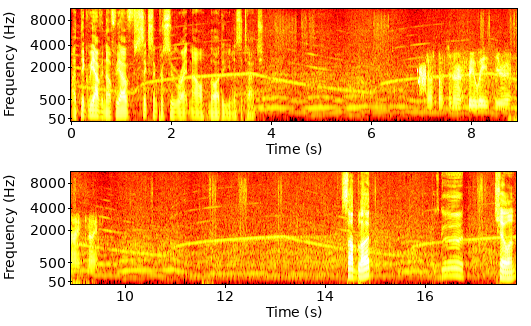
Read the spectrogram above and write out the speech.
I think we have enough. We have six in pursuit right now. No other units attached. Northbound Sonora Freeway 099. Sup, blood? What's good? Chilling.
